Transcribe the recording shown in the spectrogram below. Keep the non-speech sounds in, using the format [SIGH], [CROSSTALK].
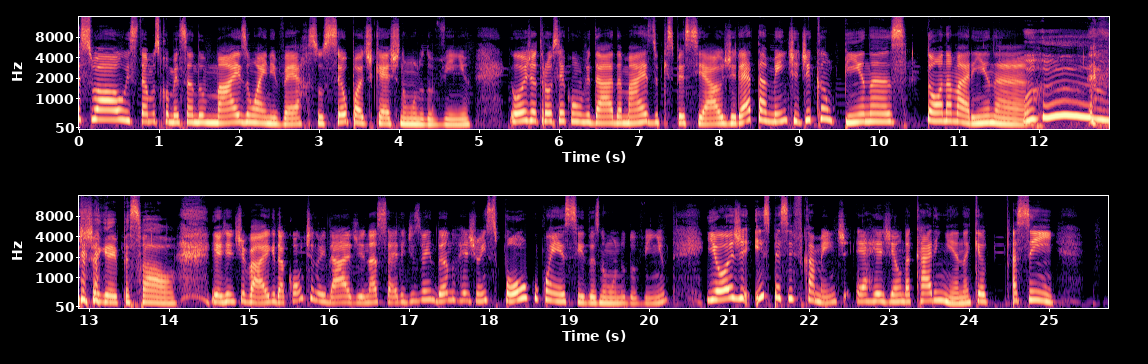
pessoal, estamos começando mais um Wineverso, seu podcast no mundo do vinho. E hoje eu trouxe a convidada mais do que especial, diretamente de Campinas, Dona Marina. Uhul! [LAUGHS] Cheguei, pessoal. e a gente vai dar continuidade na série Desvendando regiões pouco conhecidas no mundo do vinho. E hoje, especificamente, é a região da Carinhena, que eu, assim,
